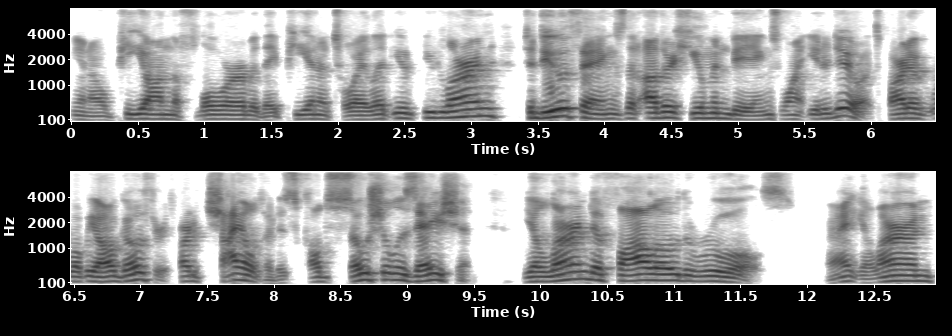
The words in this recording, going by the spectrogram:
you know, pee on the floor, but they pee in a toilet? You you learn to do things that other human beings want you to do. It's part of what we all go through. It's part of childhood. It's called socialization. You learn to follow the rules, right? You learn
